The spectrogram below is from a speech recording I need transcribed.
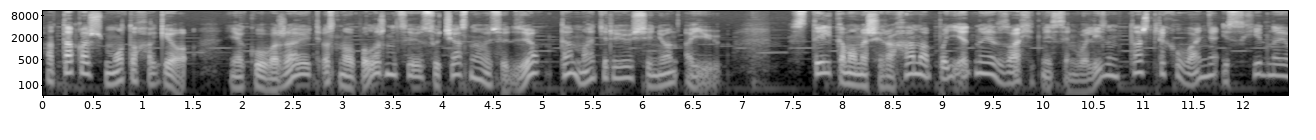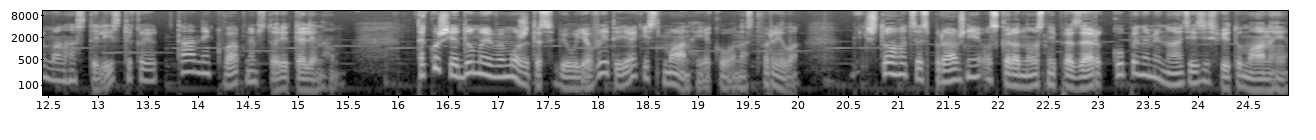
а також Мото Хагьо, яку вважають основоположницею сучасного сюдзьо та матір'ю Сіньон Аю. Стиль Камоме Шірахама поєднує західний символізм та штрихування із східною манга-стилістикою та неквапним сторітелінгом. Також, я думаю, ви можете собі уявити якість манги, яку вона створила. Більш того, це справжній оскароносний призер купи номінацій зі світу манги.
